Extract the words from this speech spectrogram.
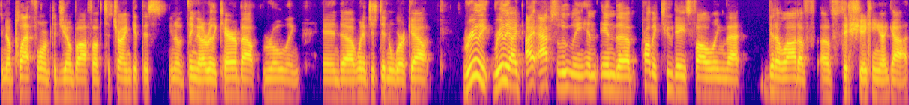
you know, platform to jump off of to try and get this, you know, the thing that I really care about rolling. And uh, when it just didn't work out, really, really, I I absolutely in in the probably two days following that did a lot of of fish shaking at God,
